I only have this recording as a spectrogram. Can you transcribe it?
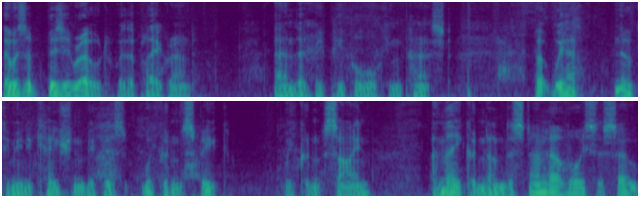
There was a busy road with a playground, and there'd be people walking past. But we had no communication because we couldn't speak, we couldn't sign, and they couldn't understand our voices, so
